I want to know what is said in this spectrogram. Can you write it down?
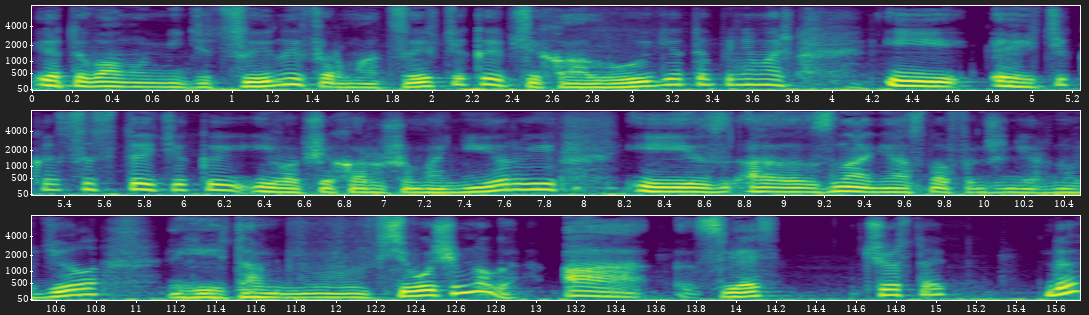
это вам и медицина, и фармацевтика, и психология, ты понимаешь, и этика с эстетикой, и вообще хорошие манеры, и, а, знание основ инженерного дела, и там всего очень много. А связь что стоит? Да?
